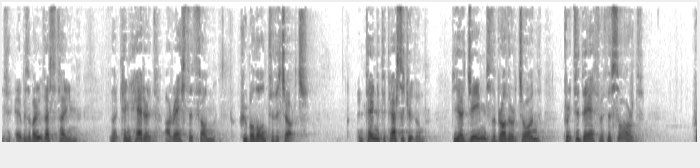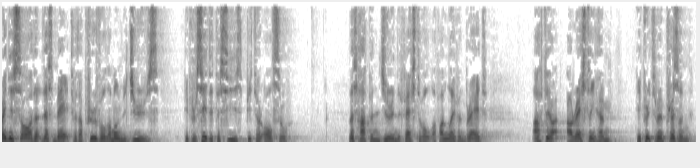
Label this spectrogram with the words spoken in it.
It was about this time that King Herod arrested some who belonged to the church. Intending to persecute them, he had James, the brother of John, put to death with the sword. When he saw that this met with approval among the Jews, he proceeded to seize Peter also. This happened during the festival of unleavened bread. After arresting him, he put him in prison,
